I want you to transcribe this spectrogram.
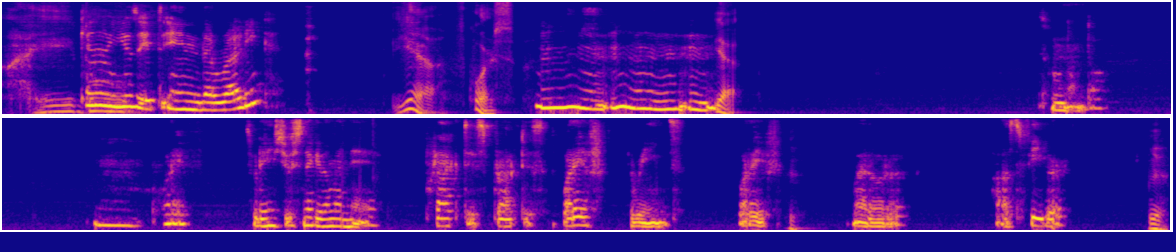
I Can I don't- use it in the writing? Yeah, of course. うんうんうんうんうん。 Yeah. そうなんだ。うん。What if? そう練習しなきゃダメね。 Practice, practice. What if it rains? What if my daughter has fever? Yeah.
